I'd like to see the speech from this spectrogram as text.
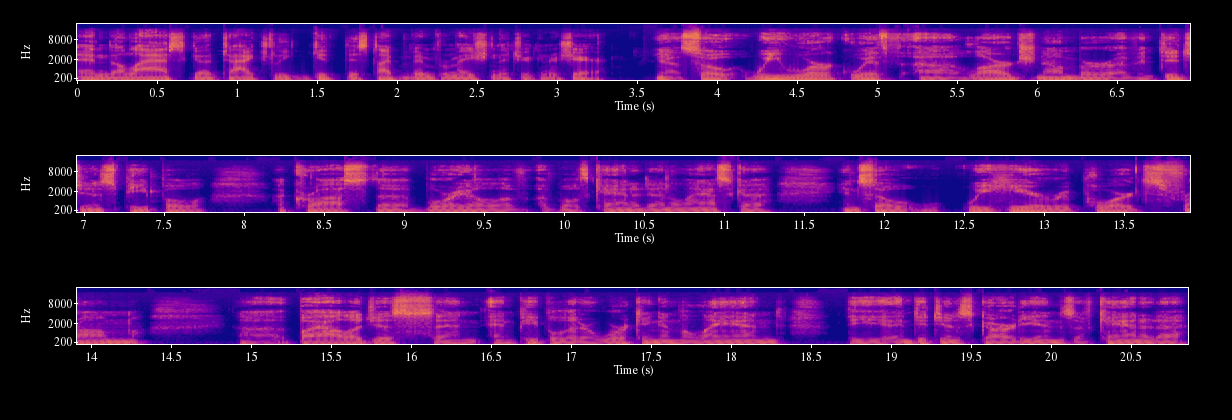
and Alaska to actually get this type of information that you're going to share. Yeah, so we work with a large number of indigenous people across the boreal of, of both Canada and Alaska. And so we hear reports from uh, biologists and, and people that are working in the land, the Indigenous Guardians of Canada.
